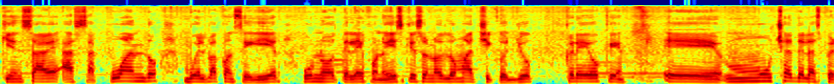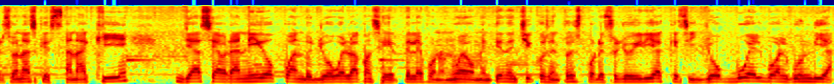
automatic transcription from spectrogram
Quién sabe hasta cuándo vuelva a conseguir un nuevo teléfono. Y es que eso no es lo más chicos. Yo creo que eh, muchas de las personas que están aquí ya se habrán ido cuando yo vuelva a conseguir teléfono nuevo, ¿me entienden chicos? Entonces por eso yo diría que si yo vuelvo algún día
